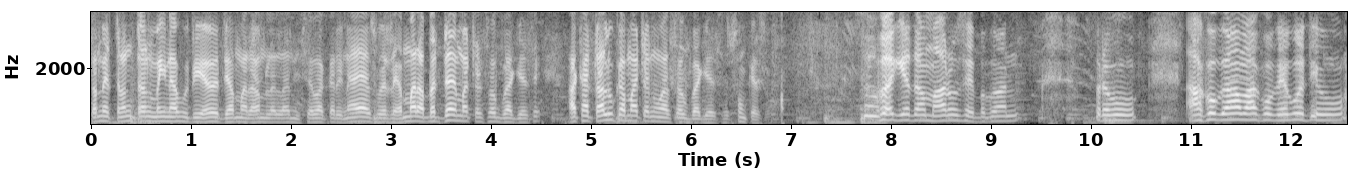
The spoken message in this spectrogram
તમે ત્રણ ત્રણ મહિના સુધી અયોધ્યામાં રામલલાની સેવા કરીને આવ્યા છો એટલે અમારા બધા માટે સૌભાગ્ય છે. આખા તાલુકા માટેનું આ સૌભાગ્ય છે. શું કહેશો? સૌભાગ્ય તો મારું છે, ભગવાન. પ્રભુ, આખું ગામ આખું ભેગું થયું.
